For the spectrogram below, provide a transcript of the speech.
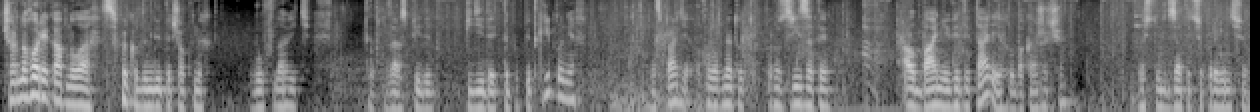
Чорногорія капнула, 41 літачок в них був навіть. Так, зараз піде, підійде типу підкріплення. Насправді, головне тут розрізати Албанію від Італії, грубо кажучи. Ось тут взяти цю провінцію.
